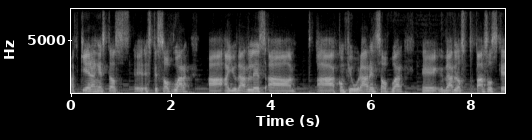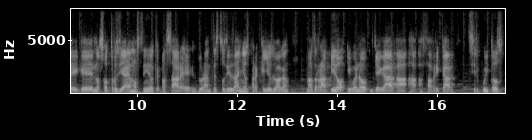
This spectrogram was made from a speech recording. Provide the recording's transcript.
adquieran estos, este software, a ayudarles a, configurar el software, eh, dar los pasos que, nosotros ya hemos tenido que pasar eh, durante estos 10 años para que ellos lo hagan más rápido y bueno, llegar a fabricar circuitos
